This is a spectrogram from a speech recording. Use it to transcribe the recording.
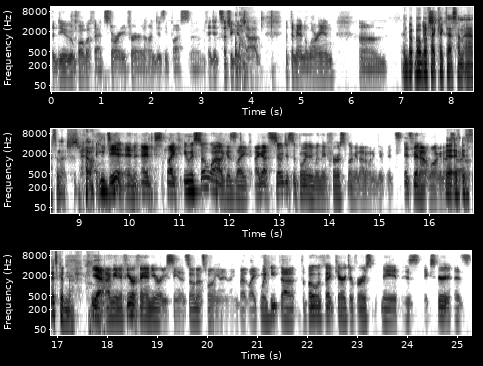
the new Boba Fett story for on Disney Plus. Um, they did such a good job with the Mandalorian. Um, And Bo- Boba Which- Fett kicked ass some ass in that show. he did, and it's like it was so wild because like I got so disappointed when they first. I mean, I don't want to give it's it's been out long enough. Yeah, so it's, it's, good enough. yeah, I mean, if you're a fan, you already seen it, so I'm not spoiling anything. But like when he the the Boba Fett character first made his experience,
